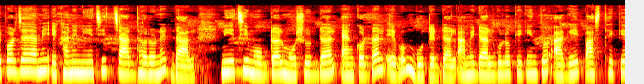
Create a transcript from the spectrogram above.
এ পর্যায়ে আমি এখানে নিয়েছি চার ধরনের ডাল। নিয়েছি মুগ ডাল, মসুর ডাল, অ্যাঙ্কর ডাল এবং বুটের ডাল। আমি ডালগুলোকে কিন্তু আগে পাঁচ থেকে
